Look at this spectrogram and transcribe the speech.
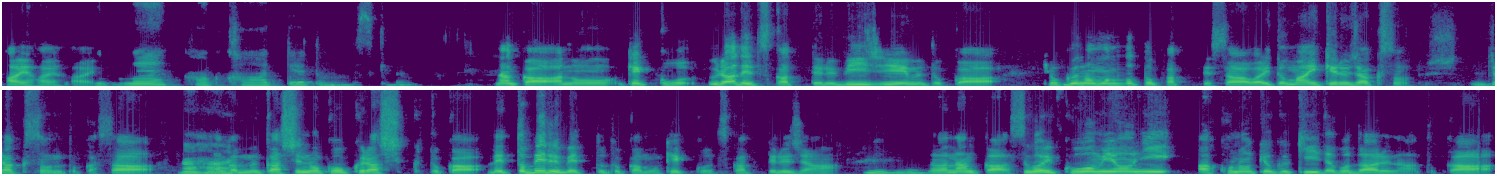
はいはいはい。ね、か変わってると思うんですけど。なんかあの結構裏で使ってる BGM とか曲のものとかってさ割とマイケル・ジャクソンジャクソンとかさあはい。なんか昔のこうクラシックとかレッドベルベットとかも結構使ってるじゃん。うんうん。だからなんかすごい巧妙にあこの曲聞いたことあるなとか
